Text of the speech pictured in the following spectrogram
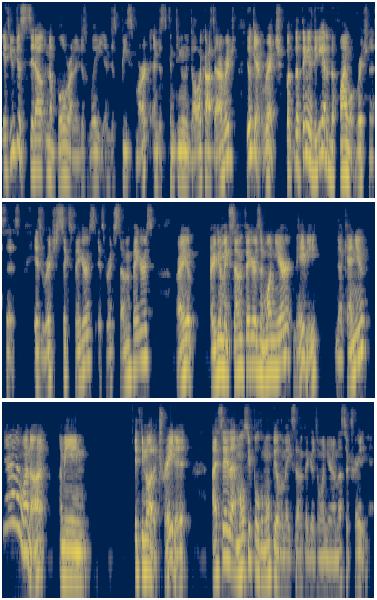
if you just sit out in a bull run and just wait and just be smart and just continually dollar cost average, you'll get rich. But the thing is that you got to define what richness is. Is rich six figures? Is rich seven figures? right? Are you going to make seven figures in one year? Maybe. Now, can you? Yeah, why not? I mean, if you know how to trade it, I say that most people won't be able to make seven figures in one year unless they're trading it.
